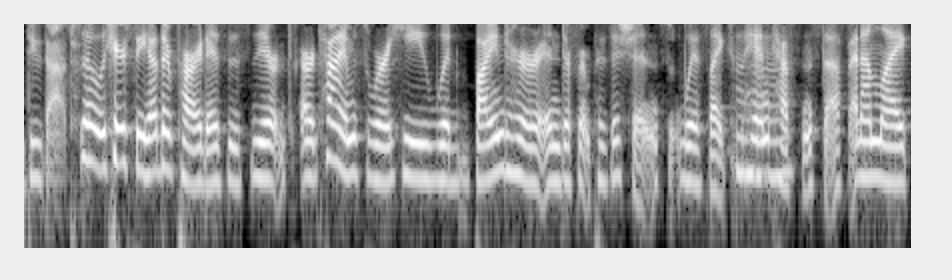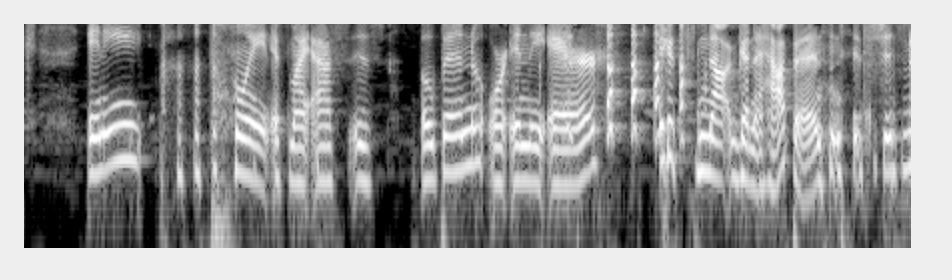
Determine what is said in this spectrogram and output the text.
do that. So here's the other part is is there are times where he would bind her in different positions with like Mm-hmm. handcuffs and stuff. And I'm like, any point if my ass is open or in the air, it's not gonna happen. It's just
